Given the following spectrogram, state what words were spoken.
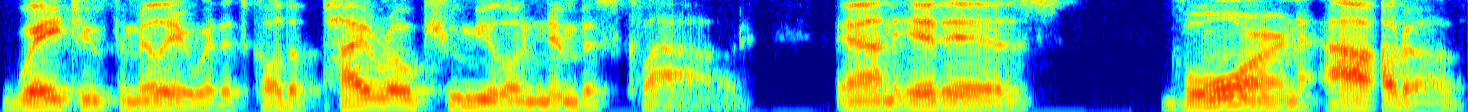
way too familiar with. It's called a pyrocumulonimbus cloud. And it is born out of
